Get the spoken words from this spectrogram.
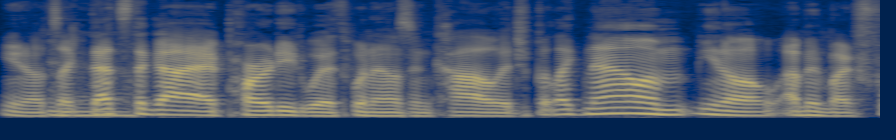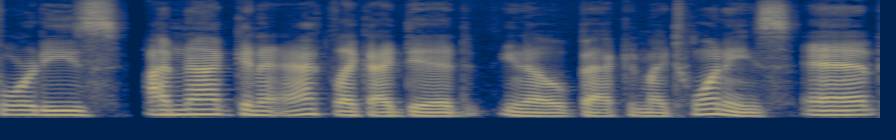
You know it's like that's the guy i partied with when i was in college. But like now i'm you know i'm in my 40s i'm not gonna act like i did you know back in my 20s and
